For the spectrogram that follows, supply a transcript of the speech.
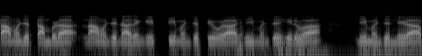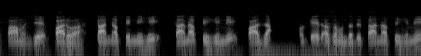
ता म्हणजे तांबडा ना म्हणजे नारंगी पी म्हणजे पिवळा ही म्हणजे हिरवा नि म्हणजे निळा पा म्हणजे पारवा. तानापिनी ही तानापिहिनी पाजा. ओके असं म्हणतात ते. तानापिहिनी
